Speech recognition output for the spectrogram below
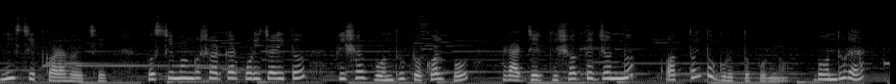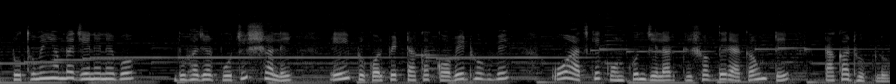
নিশ্চিত করা হয়েছে। পশ্চিমবঙ্গ সরকার পরিচালিত কৃষক বন্ধু প্রকল্প রাজ্যের কৃষকদের জন্য অত্যন্ত গুরুত্বপূর্ণ। বন্ধুরা, প্রথমেই আমরা জেনে নেব দু হাজার পঁচিশ সালে এই প্রকল্পের টাকা কবে ঢুকবে ও আজকে কোন কোন জেলার কৃষকদের অ্যাকাউন্টে টাকা ঢুকলো।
